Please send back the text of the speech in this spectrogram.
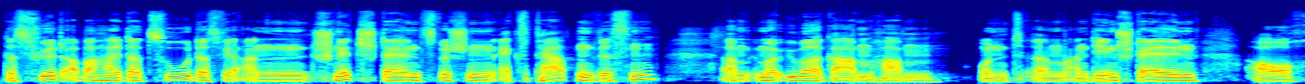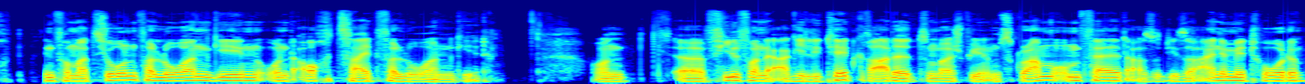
Das führt aber halt dazu, dass wir an Schnittstellen zwischen Expertenwissen ähm, immer Übergaben haben und ähm, an den Stellen auch Informationen verloren gehen und auch Zeit verloren geht. Und äh, viel von der Agilität, gerade zum Beispiel im Scrum-Umfeld, also diese eine Methode,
